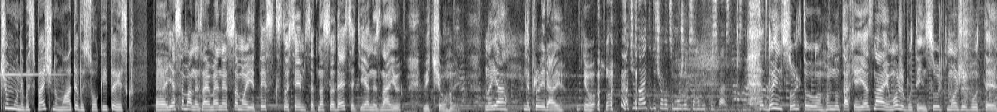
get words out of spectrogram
Чому небезпечно мати високий тиск? Е, Я сама не знаю, у мене самої тиск 170 на 110, і я не знаю від чого. Ну я не провіряю його. А чи знаєте, до чого це може взагалі призвести? До інсульту, ну так я знаю, може бути інсульт, може бути,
